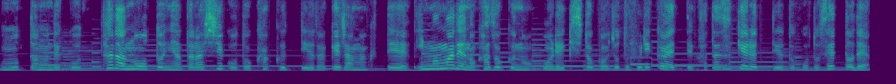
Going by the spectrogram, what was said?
思ったのでこうただノートに新しいことを書くっていうだけじゃなくて今までの家族のこう歴史とかをちょっと振り返って片付けるっていうとことセットで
